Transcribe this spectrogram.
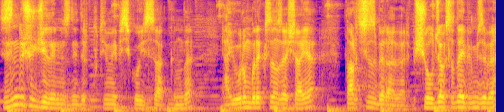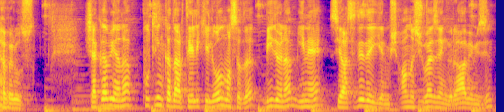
sizin düşünceleriniz nedir Putin ve psikolojisi hakkında? Yani yorum bırakırsanız aşağıya tartışırız beraber. Bir şey olacaksa da hepimize beraber olsun. Şaka bir yana Putin kadar tehlikeli olmasa da bir dönem yine siyasete de girmiş Arnold Schwarzenegger abimizin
